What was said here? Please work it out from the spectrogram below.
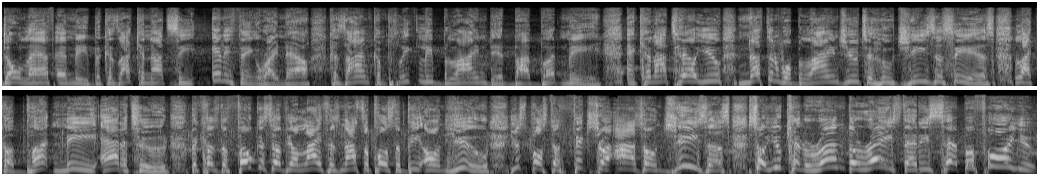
don't laugh at me because I cannot see anything right now because I'm completely blinded by but me. And can I tell you, nothing will blind you to who Jesus is like a but me attitude because the focus of your life is not supposed to be on you. You're supposed to fix your eyes on Jesus so you can run the race that He set before you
